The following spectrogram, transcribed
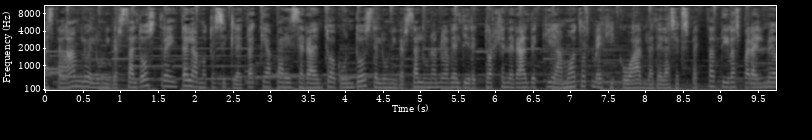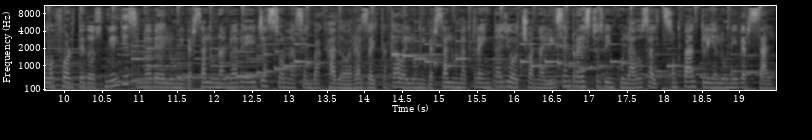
hasta AMLO el Universal 230 la motocicleta que aparecerá en Top 2 del Universal una nueva El director general de Kia Motors México habla de las expectativas para el nuevo Forte 2019 El Universal una 9 ellas son las embajadoras del cacao El Universal una 38 analicen restos vinculados al Tzompantli El Universal,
